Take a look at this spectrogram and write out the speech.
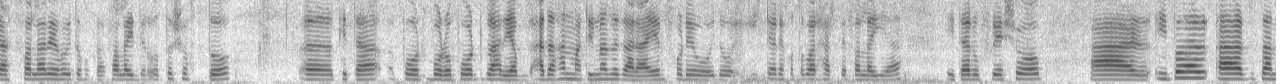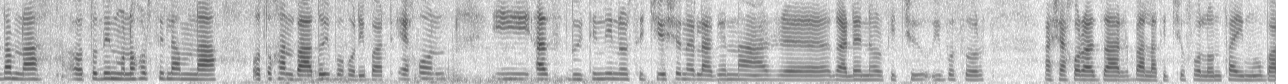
গাছপালারে হয়তো হোকা ফালাইদের অত শক্ত কিতা পট, বড় পট গাড়ি আধাখান মাটির মাঝে গাড়া। এর ফলে ওই তো ইটারে কতবার হারছে ফালাইয়া। ইটার উপরে সব আর এবার আর জানলাম না, অতদিন মনে করছিলাম না অতখান বাদ হইব হরি বাট এখন ই আজ দুই, তিন দিনের সিচুয়েশনে লাগে না আর গার্ডেনের কিছু এই বছর আশা করা যার, বালা কিছু ফলন পাইমু বা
